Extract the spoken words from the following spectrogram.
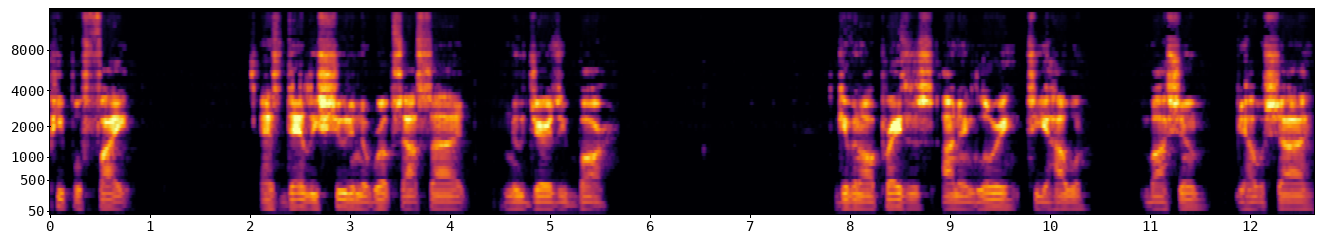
people fight as deadly shooting erupts outside New Jersey bar. Giving all praises, honor, and glory to Yahweh, Bahashim, Yahweh Shai,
